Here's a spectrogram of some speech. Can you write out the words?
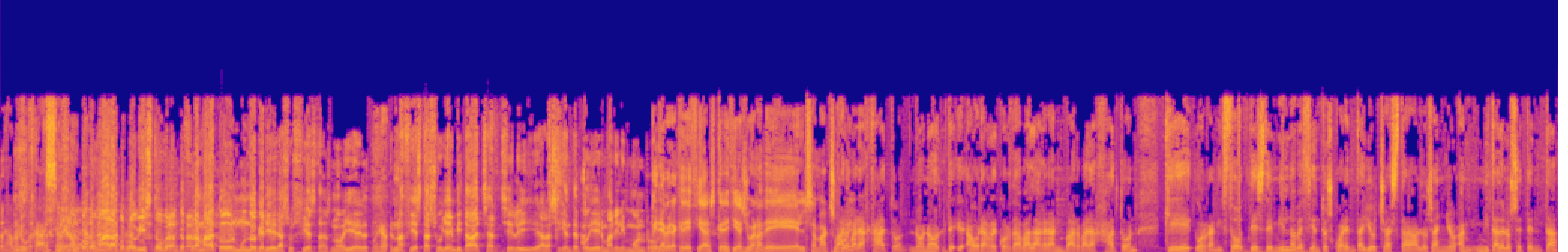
Una bruja. sí. que era un poco mala por lo visto, pero aunque fuera mala, todo el mundo quería ir a sus fiestas, ¿no? Y él, Bueno, en una y- fiesta suya invitaba a Churchill y a la siguiente podía ir Marilyn Monroe. Pero a ¿no? ver, ¿qué decías, qué decías, Joana, de Elsa Maxwell? Bárbara Hatton, no, no, de- ahora recordaba a la gran Bárbara Hatton que organizó desde 1948 hasta los años, a mitad de los 70,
